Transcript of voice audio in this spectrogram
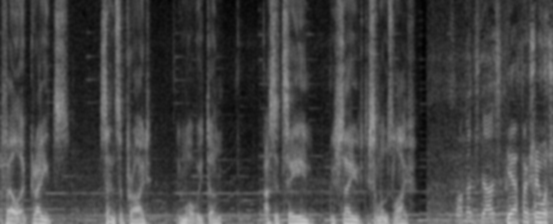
I felt a great sense of pride in what we've done. As a team, we've saved someone's life. Well, thanks, guys. Yeah, thanks very much.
